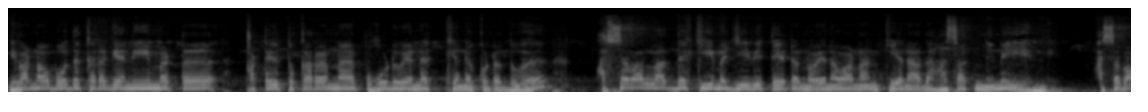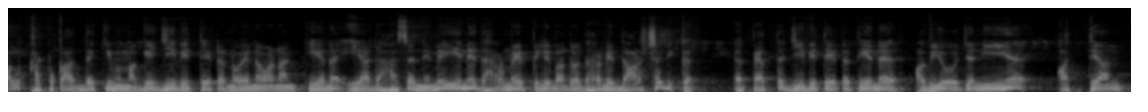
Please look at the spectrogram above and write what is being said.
නිවන්න අවබෝධ කර ගැනීමට කටයුතු කරන්න පුහුණුවෙන කෙනෙකොට දුව අසවල් අත්දැකීම ජීවිතයට නොයනවනං කියන අදහසක් නෙමෙයෙන්නේ. අසවල් කටුක අත්දැකීම මගේ ජීවිතයට නොයනවනං කියන ඒ අදහස නෙමෙයනේ ධර්මය පිළිබඳව ධර්මය දර්ශනික පැත්ත ජීවිතයට තියෙන අවියෝජනීය අත්‍යන්ත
